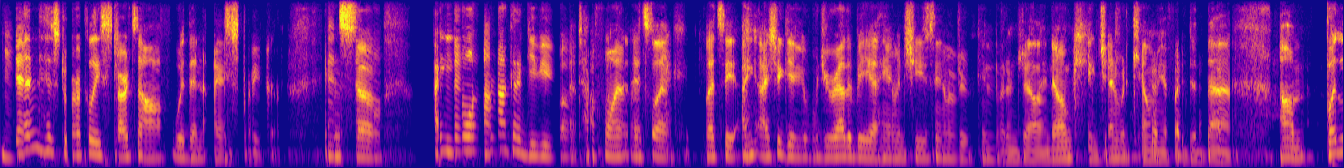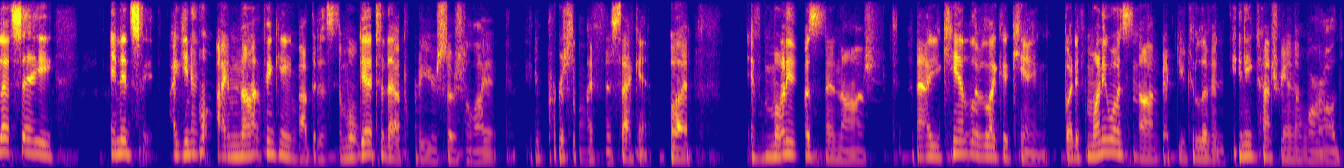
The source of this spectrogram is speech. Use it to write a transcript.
Jen historically starts off with an icebreaker. And so I, you know what? I'm not going to give you a tough one. It's like, let's see, I, I, should give you, would you rather be a ham and cheese sandwich or peanut butter and jelly? No, I'm kidding. Jen would kill me if I did that. Um, but let's say, and it's, I you know, I'm not thinking about this, and we'll get to that part of your social life, your personal life in a second. But if money wasn't an object, now you can't live like a king, but if money was an object, you could live in any country in the world.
